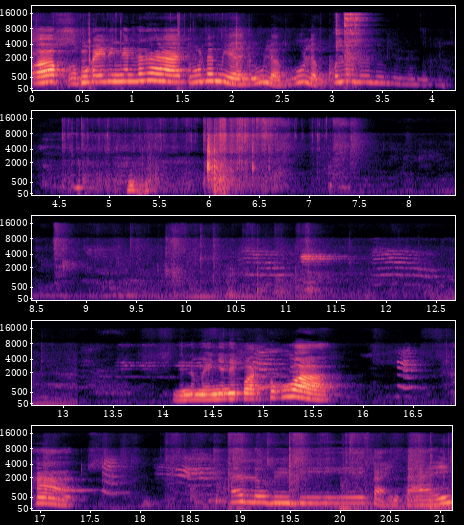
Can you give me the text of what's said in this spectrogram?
op. Huwag mo kainin yan lahat. Ulam yan. Ulam, ulam. Ulam, ulam, ulam, ulam. Ginamay niya na yung kwarto ko ah. Ha? Hello, baby. Kain tayo.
